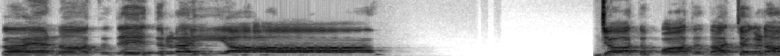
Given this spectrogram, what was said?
ਕਾਇਨਾਤ ਦੇ ਦਰੜਾਈਆ। ਜਾਤ ਪਾਤ ਦਾ ਝਗੜਾ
